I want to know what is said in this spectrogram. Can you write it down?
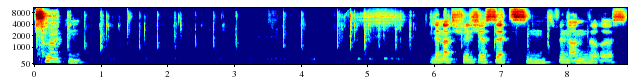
Töten. Lennart, ich will dich ersetzen. Ich will ein anderes.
